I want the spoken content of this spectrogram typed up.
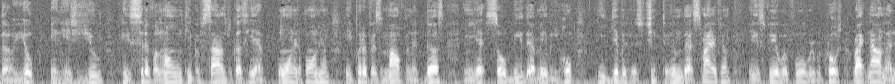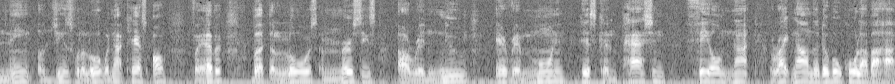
the yoke in his youth. He sitteth alone, keepeth silence, because he hath borne it upon him. He putteth his mouth in the dust, and yet so be there may be hope. He giveth his cheek to him that smiteth him. He is filled with full with reproach. Right now, in the name of Jesus, for the Lord will not cast off forever, but the Lord's mercies are renewed every morning. His compassion fail not. Right now, in the double cola. baha.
